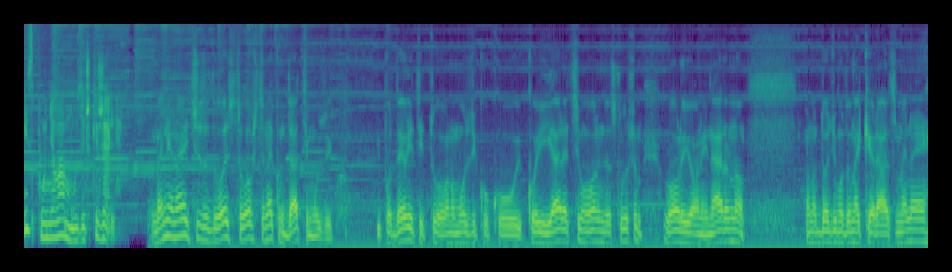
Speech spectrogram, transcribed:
ispunjava muzičke želje. Meni je najveće zadovoljstvo uopšte nekom dati muziku i podeliti tu onu muziku koju, koju ja recimo volim da slušam, voli oni. Naravno, ono, dođemo do neke razmene,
